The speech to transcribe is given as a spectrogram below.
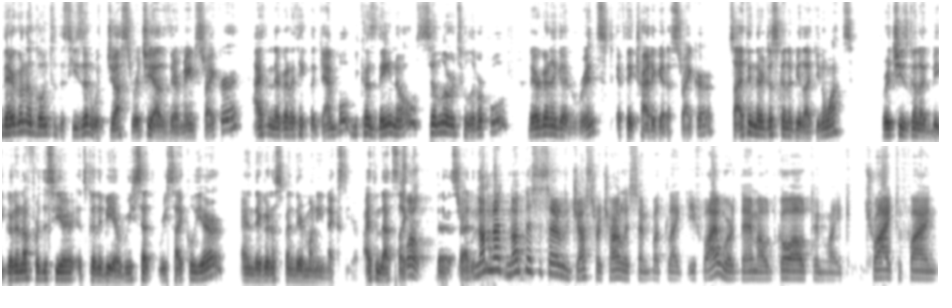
They're going to go into the season with just Richie as their main striker. I think they're going to take the gamble because they know, similar to Liverpool, they're going to get rinsed if they try to get a striker. So I think they're just going to be like, you know what? Richie's going to be good enough for this year. It's going to be a reset, recycle year, and they're going to spend their money next year. I think that's like well, the strategy. Not not not necessarily just Richarlison, but like if I were them, I would go out and like try to find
